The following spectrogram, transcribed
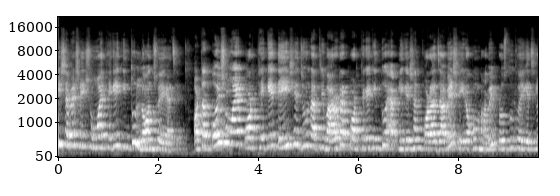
হিসাবে সেই সময় থেকেই কিন্তু লঞ্চ হয়ে গেছে। অর্থাৎ ওই সময়ের পর থেকে, তেইশে জুন রাত্রি বারোটার পর থেকে কিন্তু অ্যাপ্লিকেশন করা যাবে, সেই রকমভাবেই প্রস্তুত হয়ে গেছিল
